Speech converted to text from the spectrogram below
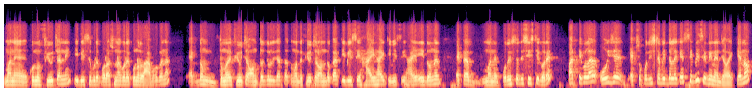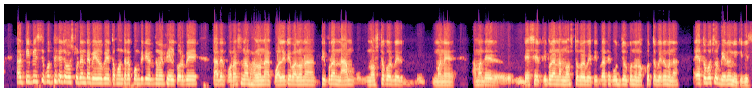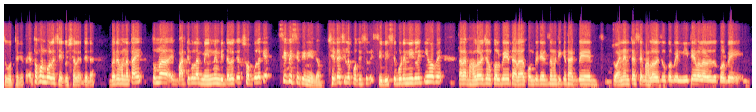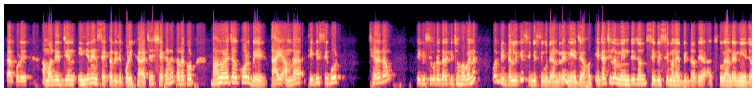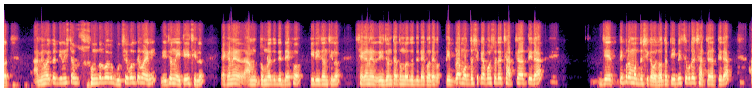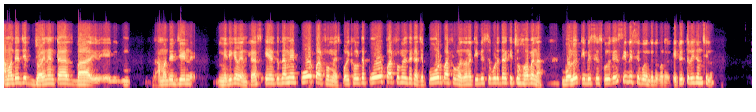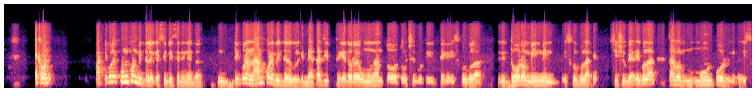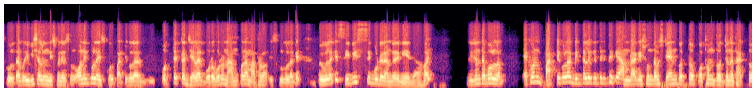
মানে কোনো ফিউচার নেই টিবিসি বোর্ডে পড়াশোনা করে কোনো লাভ হবে না। একদম তোমাদের ফিউচার অন্তর্জলি যাত্রা, তোমাদের ফিউচার অন্ধকার টিবিসি হাই হাই টিবিসি হাই এই ধরনের একটা মানে প্রতিশ্রুতি সৃষ্টি করে পার্টিকুলার ওই যে একশো পঁচিশটা বিদ্যালয়কে সিবিসি দিনে যাওয়া হয়। কেন? কারণ টিপিএসসি বোর্ড থেকে যখন স্টুডেন্টরা বেরোবে, তখন তারা কম্পিটিভ এক্সামে ফেল করবে, তাদের পড়াশোনা ভালো না কোয়ালিটি ভালো না, ত্রিপুরার নাম নষ্ট করবে মানে আমাদের দেশে ত্রিপুরার নাম নষ্ট করবে, ত্রিপুরা থেকে উজ্জ্বল কোনো নক্ষত্র বেরোবে না। এত বছর বেরোয়নি টিবিসি বোর্ড থেকে তখন বলেছে একুশ সালে যেটা বেরোবো না। তাই তোমরা পার্টিকুলার মেইন মেইন বিদ্যালয়কে সবগুলোকে সিবিএসসি তে নিয়ে যাও। সেটা ছিল প্রতিশ্রুতি। সিবিএসসি বোর্ডে নিয়ে গেলে কি হবে? তারা ভালো রেজাল্ট করবে, তারা কম্পিটিভ এক্সামে টিকে থাকবে জয়েন্ট এন্ট্রান্সে ভালো রেজাল্ট করবে নিটে ভালো রেজাল্ট করবে। তারপরে আমাদের যে ইঞ্জিনিয়ারিং সেক্টরে যে পরীক্ষা আছে, সেখানে তারা খুব ভালো রেজাল্ট করবে। তাই আমরা টিবিসি বোর্ড ছেড়ে দাও। টিবিসি বোর্ডের দ্বারা কিছু হবে না। ওই বিদ্যালয়কে সিবিসি বোর্ডের আন্ডারে নিয়ে যাওয়া হোক। এটা ছিল মেন রিজন সিবিসি মানে বিদ্যালয় স্কুলের আন্ডারে নিয়ে যাওয়ার আমি হয়তো জিনিসটা সুন্দরভাবে গুছিয়ে বলতে পারিনি রিজন এটাই ছিল। এখানে তোমরা যদি দেখো কি রিজন ছিল, সেখানে রিজনটা তোমরা যদি দেখো দেখো, ত্রিপুরা মধ্যশিক্ষা পরিষদের ছাত্রছাত্রীরা যে ত্রিপুরা মধ্যশিক্ষা পরিষদ, অর্থাৎ টিবিসি বোর্ডের ছাত্রছাত্রীরা, আমাদের যে জয়েন্ট এন্ট্রান্স বা আমাদের যে মেডিকেল এন্ট্রান্স এর এক্সামে পোর পারফরমেন্স পরীক্ষা পরীক্ষাগুলোতে পোর পারফরমেন্স দেখাচ্ছে পোর পারফরমেন্স মানে টিবিসি বোর্ডের দ্বারা কিছু হবে না বলে টিবিসি স্কুলকে সিবিএসসি পর্যন্ত করা এটাই তো রিজন ছিল। এখন পার্টিকুলার কোন কোন বিদ্যালয়কে সিবিএসসি নিয়ে দেয় ত্রিপুরার নাম করে বিদ্যালয়গুলোকে নেতাজি থেকে ধরো উমঙ্গান্ত তুলসীপুতি থেকে স্কুলগুলা, যদি ধরো মেইন মেইন স্কুলগুলাকে শিশু বিহার এগুলা, তারপর মোহনপুর স্কুল, তারপর বিশাল ইংলিশ মিডিয়াম স্কুল অনেকগুলো স্কুল পার্টিকুলার প্রত্যেকটা জেলার বড় বড় নাম করা মাথা স্কুলগুলোকে, ওইগুলাকে সিবিএসসি বোর্ডের আন্ডারে নিয়ে যাওয়া হয়। রিজনটা বললাম, এখন পার্টিকুলার বিদ্যালয় থেকে আমরা আগে শুনতাম স্ট্যান্ড করতো, প্রথম দশজনে থাকতো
